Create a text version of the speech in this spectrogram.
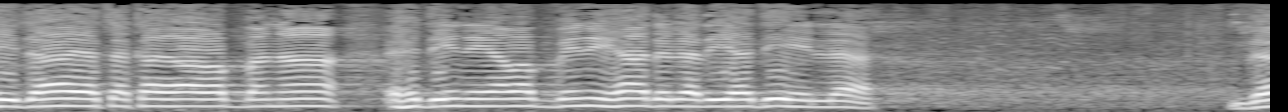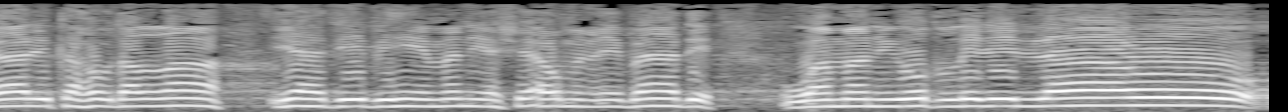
هدايتك يا ربنا اهدني يا ربني هذا الذي يهديه الله. ذلك هدى الله يهدي به من يشاء من عباده ومن يضلل الله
